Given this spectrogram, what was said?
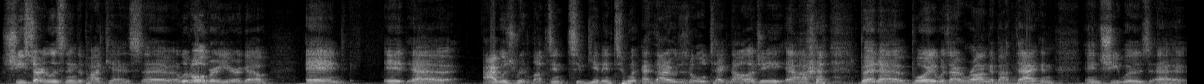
She started listening to podcasts uh, a little over a year ago, and it. Uh, I was reluctant to get into it. I thought it was an old technology, uh, but uh, boy, was I wrong about that. And and she was uh,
